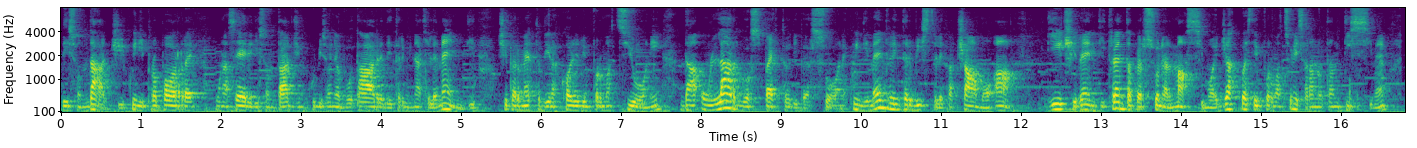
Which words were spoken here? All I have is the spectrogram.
dei sondaggi, quindi proporre una serie di sondaggi in cui bisogna votare determinati elementi, ci permettono di raccogliere informazioni da un largo spettro di persone, quindi mentre le interviste le facciamo a 10, 20, 30 persone al massimo e già queste informazioni saranno tantissime,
